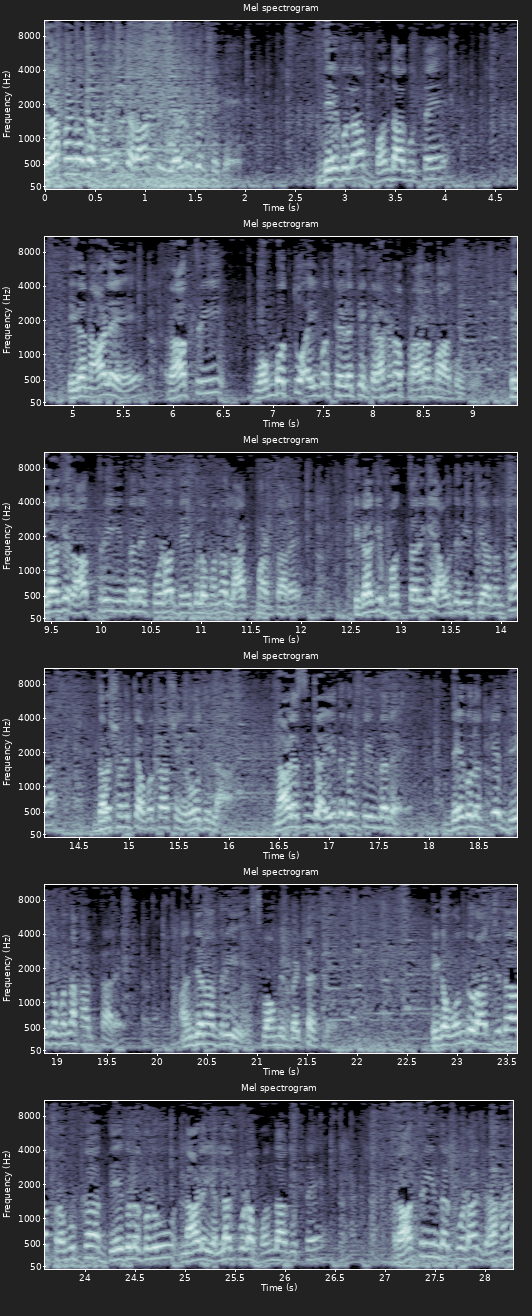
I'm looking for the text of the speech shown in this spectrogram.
ಗ್ರಹಣದ ಬಳಿಕ ರಾತ್ರಿ ಎರಡು ಗಂಟೆಗೆ ದೇಗುಲ ಬಂದ್ ಆಗುತ್ತೆ. ಈಗ ನಾಳೆ ರಾತ್ರಿ ಒಂಬತ್ತು ಐವತ್ತೇಳಕ್ಕೆ ಗ್ರಹಣ ಪ್ರಾರಂಭ ಆಗೋದು. ಹೀಗಾಗಿ ರಾತ್ರಿಯಿಂದಲೇ ಕೂಡ ದೇಗುಲವನ್ನು ಲಾಕ್ ಮಾಡ್ತಾರೆ. ಹೀಗಾಗಿ ಭಕ್ತರಿಗೆ ಯಾವುದೇ ರೀತಿಯಾದಂತ ದರ್ಶನಕ್ಕೆ ಅವಕಾಶ ಇರೋದಿಲ್ಲ. ನಾಳೆ ಸಂಜೆ ಐದು ಗಂಟೆಯಿಂದಲೇ ದೇಗುಲಕ್ಕೆ ಬೀಗವನ್ನ ಹಾಕ್ತಾರೆ. ಅಂಜನಾದ್ರಿ ಸ್ವಾಮಿ ಬೆಟ್ಟಕ್ಕೆ. ಈಗ ಒಂದು ರಾಜ್ಯದ ಪ್ರಮುಖ ದೇಗುಲಗಳು ನಾಳೆ ಎಲ್ಲ ಕೂಡ ಬಂದ್ ಆಗುತ್ತೆ. ರಾತ್ರಿಯಿಂದ ಕೂಡ ಗ್ರಹಣ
